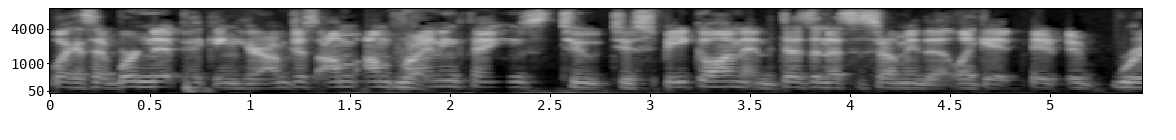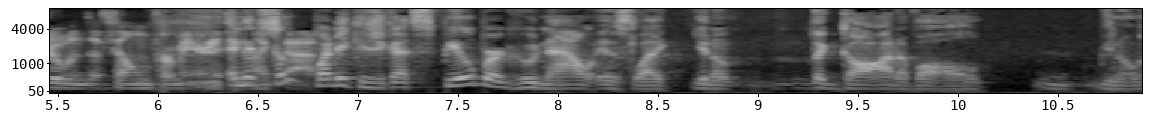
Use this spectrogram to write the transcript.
like I said, we're nitpicking here. I'm just I'm, I'm finding right. things to to speak on, and it doesn't necessarily mean that like it, it, it ruined the film for me or anything. And it's like so that. funny because you got Spielberg, who now is like you know the god of all you know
